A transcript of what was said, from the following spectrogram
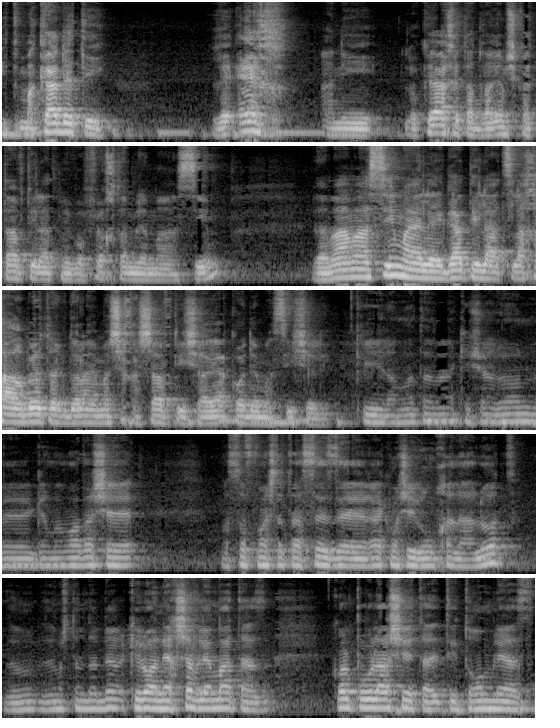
התמקדתי לאיך אני לוקח את הדברים שכתבתי לעצמי והופך אותם למעשים, ומהמעשים האלה הגעתי להצלחה הרבה יותר גדולה ממה שחשבתי שהיה קודם השיא שלי. כי למדת מהכישלון, וגם אמרת שבסוף מה שאתה תעשה זה רק מה שיגרום לך לעלות, זה, זה מה שאתה מדבר? כאילו, אני עכשיו למטה, אז כל פעולה שתתרום לי, אז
